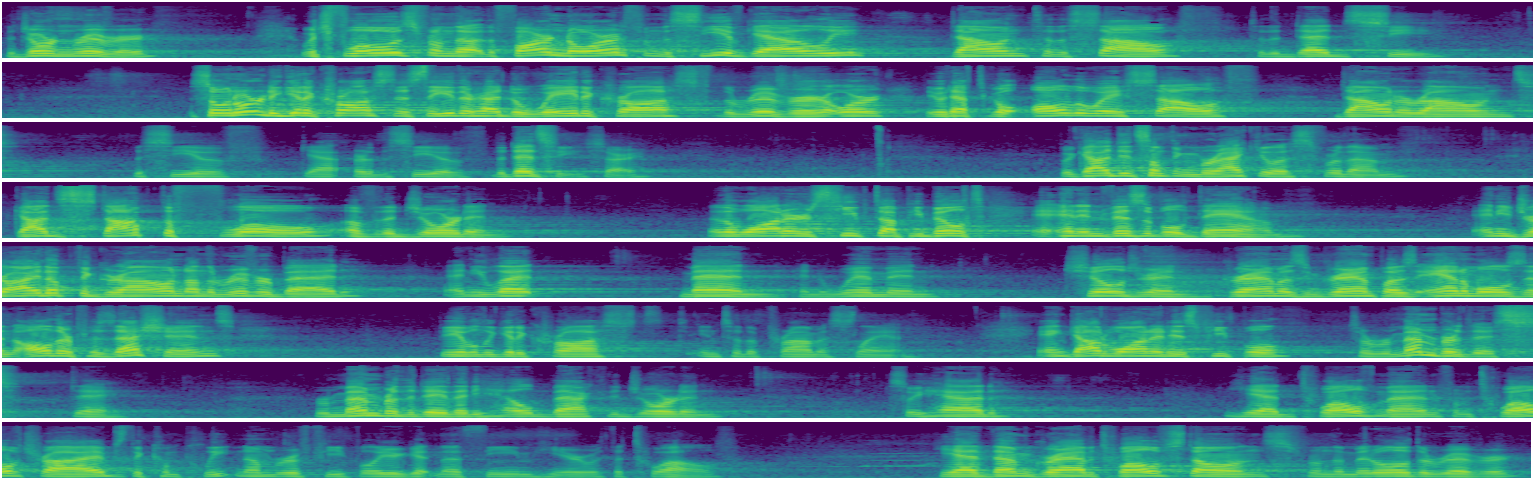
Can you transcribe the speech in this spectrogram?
the Jordan River, which flows from the, the far north, from the Sea of Galilee, down to the south, to the Dead Sea. So, in order to get across this, they either had to wade across the river or they would have to go all the way south down around the Sea of, or the Sea of, the Dead Sea, sorry. But God did something miraculous for them. God stopped the flow of the Jordan. The waters heaped up. He built an invisible dam. And he dried up the ground on the riverbed. And he let men and women children, grandmas and grandpas, animals, and all their possessions be able to get across into the promised land. And God wanted his people to remember this day. Remember the day that he held back the Jordan. So he had he had 12 men from 12 tribes, the complete number of people. You're getting a theme here with the 12. He had them grab 12 stones from the middle of the river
